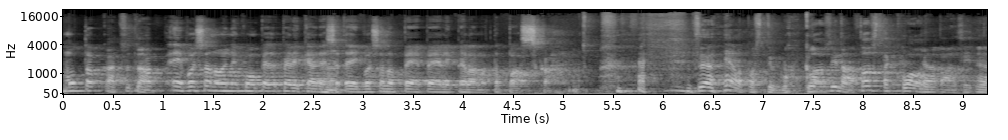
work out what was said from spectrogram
mutta Katsotaan. no, ei voi sanoa ennen kuin on pe- peli kädessä, että ei voi sanoa PP eli pelaamatta paska. se on helposti enough. Tosta quotetaan Joo, sitten.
